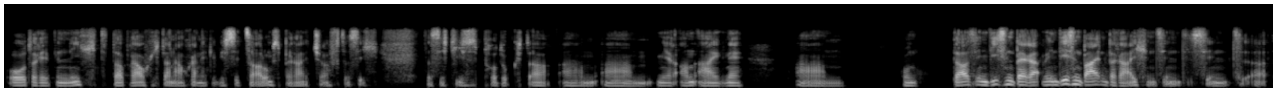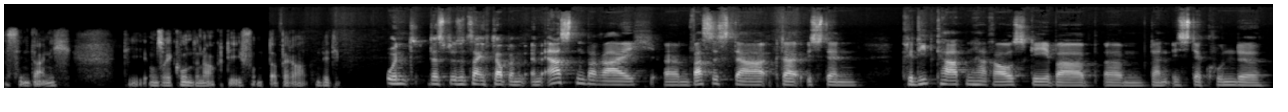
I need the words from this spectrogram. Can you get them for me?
oder eben nicht. Da brauche ich dann auch eine gewisse Zahlungsbereitschaft, dass ich, dass ich dieses Produkt da ähm, ähm, mir aneigne. Ähm, und das in diesen, in diesen beiden Bereichen sind, sind, äh, sind eigentlich die, unsere Kunden aktiv und da beraten wir die. Und das sozusagen, ich glaube, im, im ersten Bereich, ähm, was ist da, da ist denn Kreditkartenherausgeber, ähm, dann ist der Kunde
